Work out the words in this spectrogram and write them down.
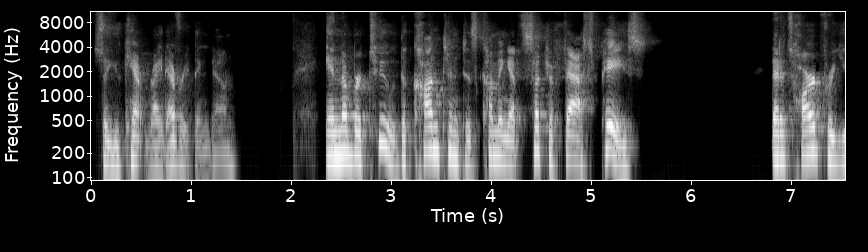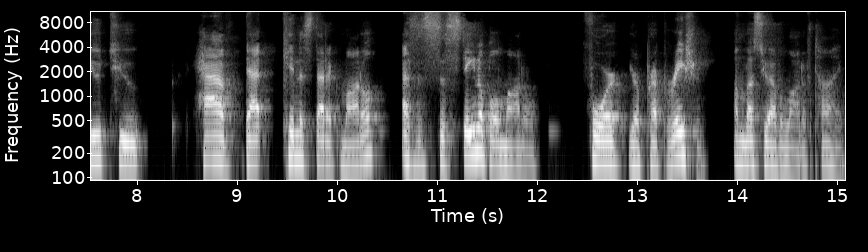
So you can't write everything down. And number two, the content is coming at such a fast pace that it's hard for you to have that kinesthetic model as a sustainable model for your preparation unless you have a lot of time.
